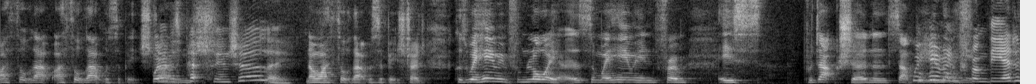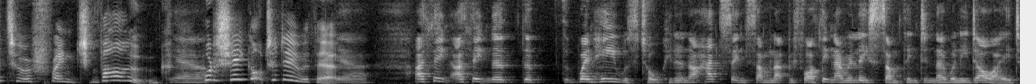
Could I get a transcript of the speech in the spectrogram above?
I thought that I thought that was a bit strange. Where was Pepsi and Shirley? No, I thought that was a bit strange because we're hearing from lawyers and we're hearing from his production and stuff. We're hearing not from the editor of French Vogue. Yeah. What has she got to do with it? Yeah, I think I think the, the the when he was talking, and I had seen some of that before. I think they released something, didn't they, when he died,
